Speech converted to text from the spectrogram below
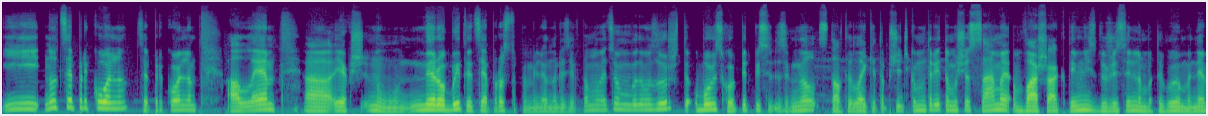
І ну це прикольно, це прикольно. Але а, якщо ну не робити це просто по мільйон разів. Тому на цьому будемо завершити. Обов'язково підписуйтесь на канал, ставте лайки та пишіть коментарі, тому що саме ваша активність дуже сильно мотивує мене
